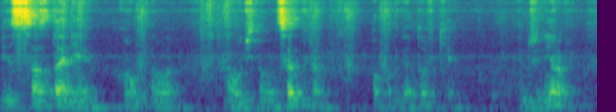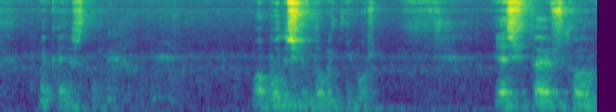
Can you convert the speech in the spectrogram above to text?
Без создания крупного научного центра по подготовке инженеров мы, конечно, о будущем думать не можем. Я считаю, что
